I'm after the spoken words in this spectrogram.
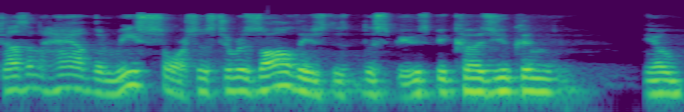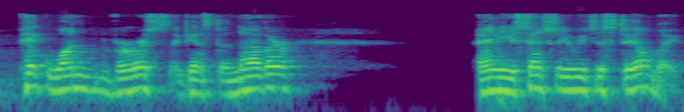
doesn't have the resources to resolve these d- disputes because you can you know pick one verse against another, and you essentially reach a stalemate.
